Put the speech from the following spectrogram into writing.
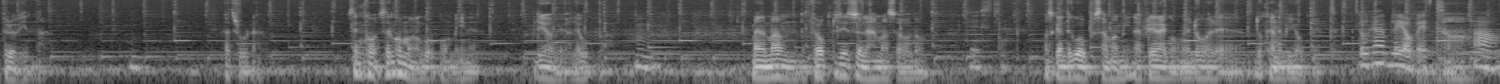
för att vinna. Mm. Jag tror det. Sen, kom, sen kommer man gå på miner. Det gör vi allihopa. Mm. Men man, förhoppningsvis så lär man sig av dem. Just det. Man ska inte gå på samma mina flera gånger. Då, det, då kan det bli jobbigt. Då kan det bli jobbigt. Ja. ja.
